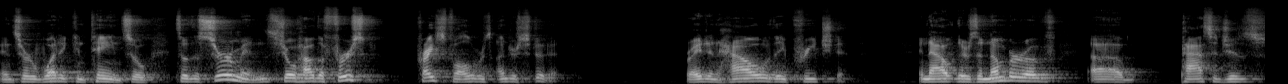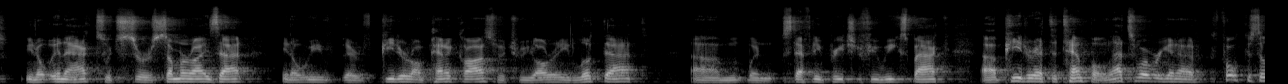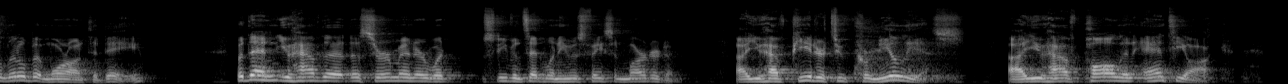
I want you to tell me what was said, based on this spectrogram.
and sort of what it contains. So, so the sermons show how the first Christ followers understood it, right? And how they preached it. And now there's a number of uh, passages, you know, in Acts which sort of summarize that. You know, we've there's Peter on Pentecost, which we already looked at um, when Stephanie preached a few weeks back uh, Peter at the temple. And that's what we're going to focus a little bit more on today. But then you have the, the sermon, or what Stephen said when he was facing martyrdom. Uh, you have Peter to Cornelius. Uh, you have Paul in Antioch,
